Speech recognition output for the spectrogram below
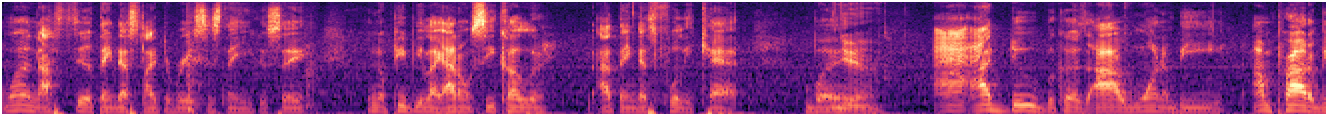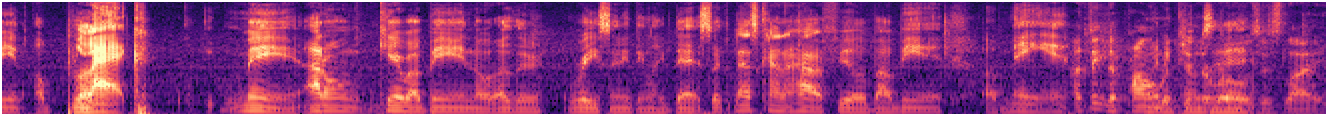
One, I still think that's like the racist thing you could say. You know, people be like, I don't see color. I think that's fully cap. But yeah, I, I do because I want to be. I'm proud of being a black man. I don't care about being no other race or anything like that. So that's kind of how I feel about being a man. I think the problem with it comes gender roles is like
